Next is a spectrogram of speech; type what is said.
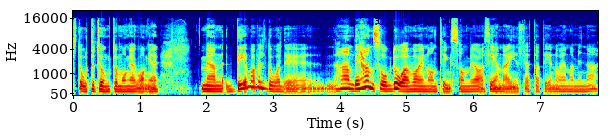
stort och tungt och många gånger. Men det var väl då det han, det han såg då var ju någonting som jag senare insett att det är nog en av mina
